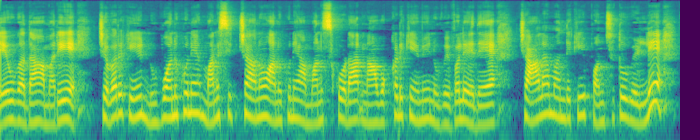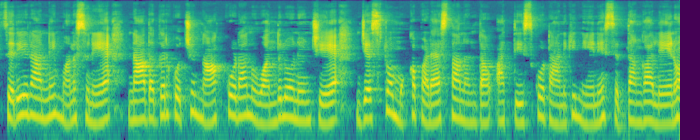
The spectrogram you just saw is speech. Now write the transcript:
లేవు కదా మరి. చివరికి నువ్వు అనుకునే మనసిచ్చాను అనుకునే ఆ మనసు కూడా నా ఒక్కడికేమీ నువ్వు ఇవ్వలేదే. చాలామందికి పంచుతూ వెళ్ళి శరీరాన్ని మనసుని నా దగ్గరకు వచ్చి నాకు కూడా నువ్వు అందులో నుంచి జస్ట్ ముక్క పడేస్తానంటావు. అది తీసుకోవటానికి నేనే సిద్ధంగా లేను.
